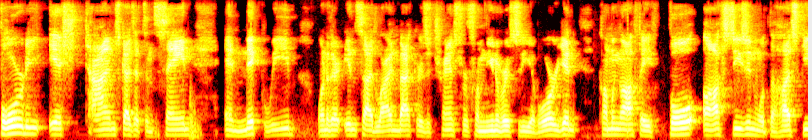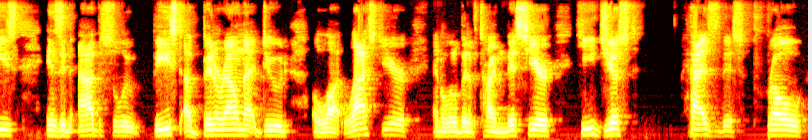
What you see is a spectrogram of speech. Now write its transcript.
40 ish times. Guys, that's insane. And Nick Weeb, one of their inside linebackers, a transfer from the University of Oregon, coming off a full offseason with the Huskies is an absolute beast. I've been around that dude a lot last year and a little bit of time this year. He just has this pro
